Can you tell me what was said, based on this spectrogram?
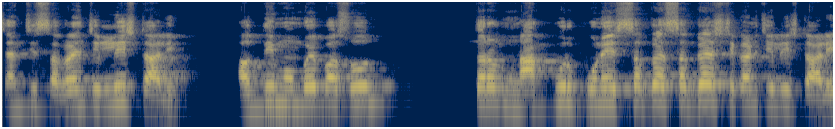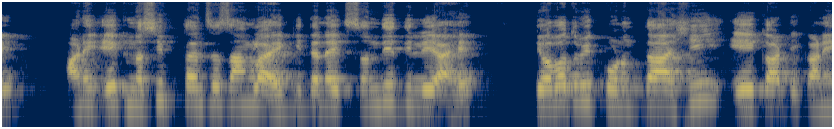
त्यांची सगळ्यांची लिस्ट आली. अगदी मुंबईपासून तर नागपूर पुणे सगळ्या सगळ्याच ठिकाणची लिस्ट आली. आणि एक नशीब त्यांचं चांगलं आहे की त्यांना एक संधी दिली आहे की बाबा तुम्ही कोणताही एका ठिकाणी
